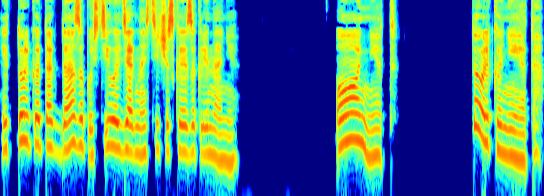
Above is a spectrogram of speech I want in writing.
и только тогда запустила диагностическое заклинание. О, нет. Только не это.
